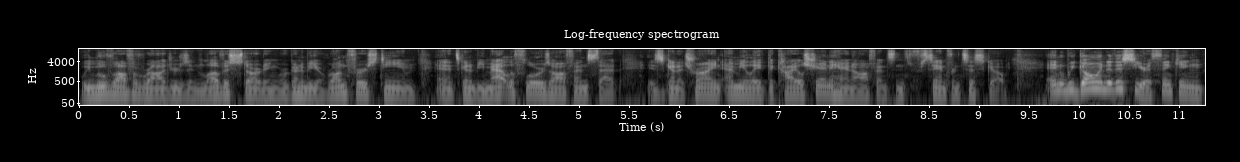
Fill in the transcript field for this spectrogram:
we move off of Rodgers and Love is starting, we're going to be a run first team, and it's going to be Matt LaFleur's offense that is going to try and emulate the Kyle Shanahan offense in San Francisco. And we go into this year thinking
